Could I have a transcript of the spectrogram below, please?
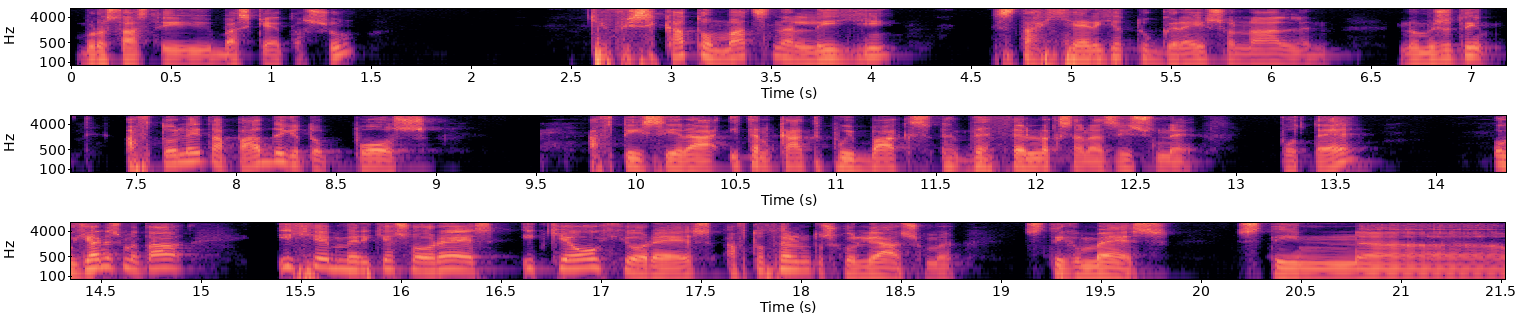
μπροστά στη μπασκέτα σου. Και φυσικά το μάτς να λύγει στα χέρια του Grayson Allen. Νομίζω ότι αυτό λέει τα πάντα για το πώς αυτή η σειρά ήταν κάτι που οι Bucks δεν θέλουν να ξαναζήσουν ποτέ. Ο Γιάννης μετά είχε μερικές ωραίες ή και όχι ωραίες, αυτό θέλω να το σχολιάσουμε, στιγμές στην, ε,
